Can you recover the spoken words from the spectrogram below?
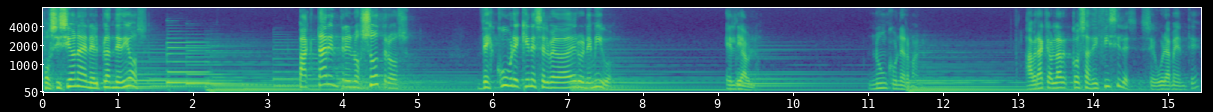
Posiciona en el plan de Dios. Pactar entre nosotros descubre quién es el verdadero enemigo. El diablo. Nunca un hermano. ¿Habrá que hablar cosas difíciles? Seguramente.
